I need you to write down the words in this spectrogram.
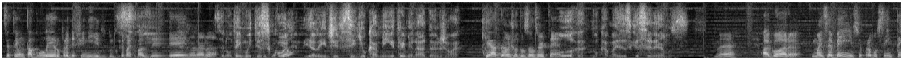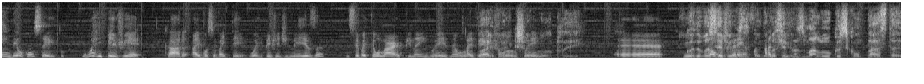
você tem um tabuleiro pré-definido do que você vai Sim. fazer e nananã. Você não tem muita escolha ali, além de seguir o caminho e terminar a dungeon, é. Que é a dungeon dos Uncertain, Porra, nunca mais esqueceremos. né? Agora, mas é bem isso, é pra você entender o conceito. O RPG, cara, aí você vai ter o RPG de mesa, e você vai ter o LARP, né, em inglês, né, o Live, Live Action action Roleplay. roleplay. É, que, Quando você, é a vê os, quando A você vê uns malucos com pasta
